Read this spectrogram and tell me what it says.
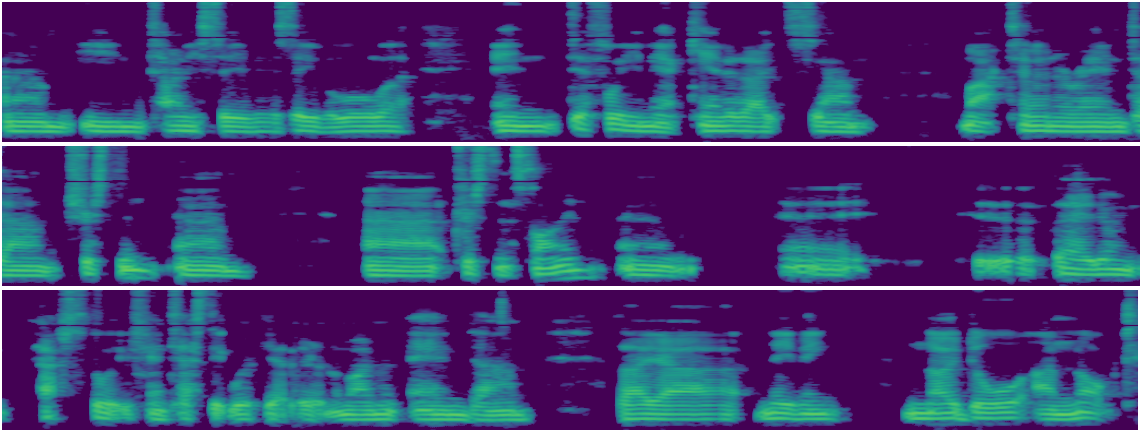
um, in Tony Sievers, Eva Lawler, and definitely in our candidates, um, Mark Turner and um, Tristan uh, Tristan Slane. Uh, they're doing absolutely fantastic work out there at the moment, and they are leaving no door unknocked,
